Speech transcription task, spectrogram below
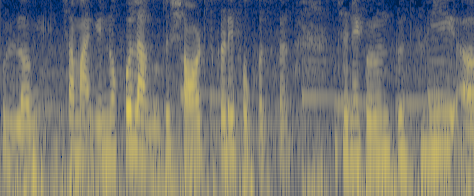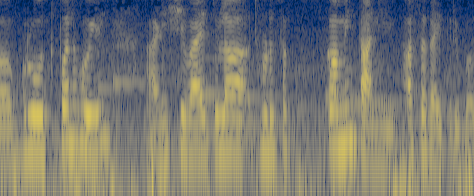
फुल ब्लॉगच्या मागे नको लागू तू शॉर्ट्सकडे फोकस कर. जेणेकरून तुझी ग्रोथ पण होईल आणि शिवाय तुला थोडंसं कमी ताण येईल असं काहीतरी बघ.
